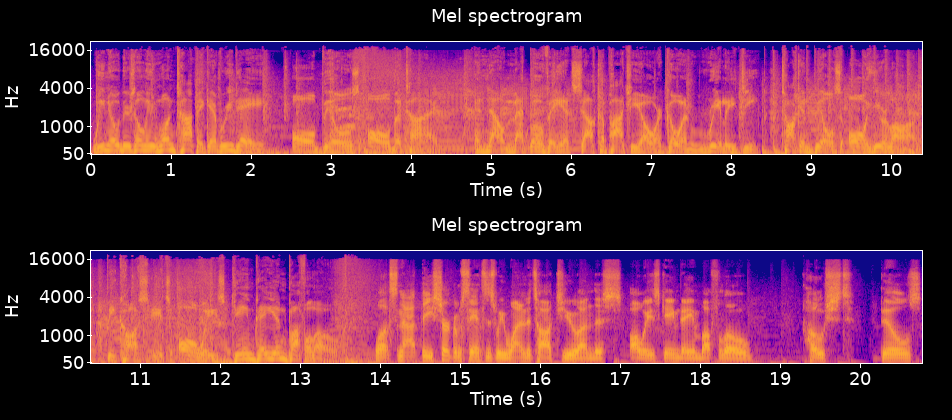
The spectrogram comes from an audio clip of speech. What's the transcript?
We know there's only one topic every day all Bills, all the time. And now Matt Bove and Sal Capaccio are going really deep, talking Bills all year long because it's always game day in Buffalo. Well, it's not the circumstances we wanted to talk to you on this always game day in Buffalo post Bills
